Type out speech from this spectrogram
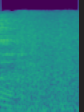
Ugh.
